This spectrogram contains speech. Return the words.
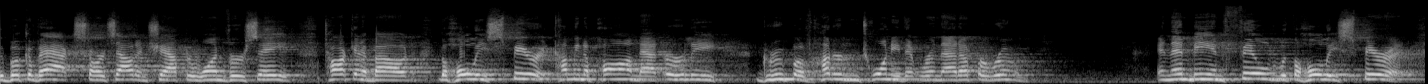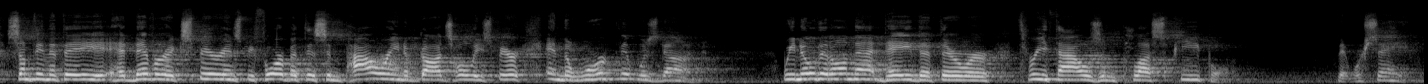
The book of Acts starts out in chapter 1, verse 8, talking about the Holy Spirit coming upon that early group of 120 that were in that upper room. And then being filled with the Holy Spirit, something that they had never experienced before, but this empowering of God's Holy Spirit and the work that was done. We know that on that day that there were 3,000 plus people that were saved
